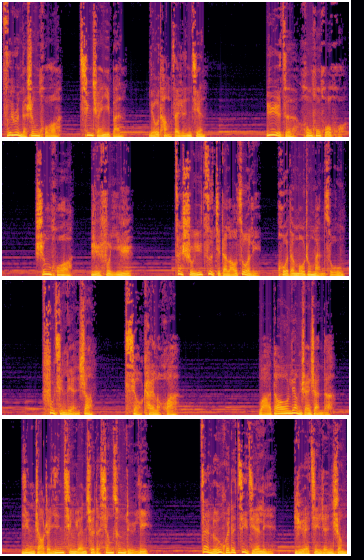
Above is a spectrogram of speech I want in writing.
滋润的生活，清泉一般流淌在人间。日子红红火火，生活。日复一日，在属于自己的劳作里获得某种满足，父亲脸上笑开了花。瓦刀亮闪闪的，映照着阴晴圆缺的乡村履历，在轮回的季节里阅尽人生。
